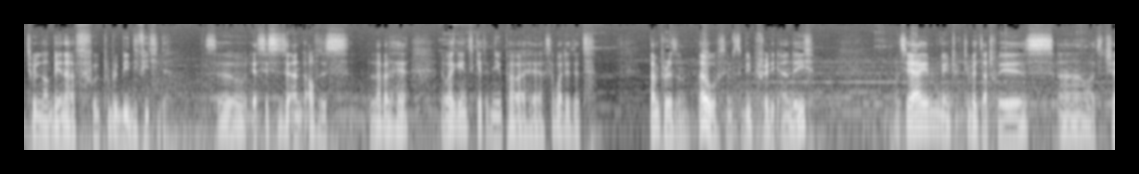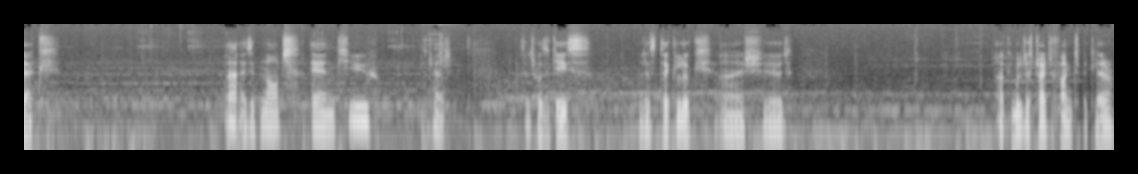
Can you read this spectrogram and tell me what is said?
it will not be enough. We'll probably be defeated. So yes, this is the end of this level here, and we're going to get a new power here. So what is it? Vampirism. Oh, seems to be pretty handy. Let's see, I'm going to activate that with... Uh, let's check. Ah, is it not NQ? Strange. Such was the case. Just take a look. I should... Okay, we'll just try to find it a bit later.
